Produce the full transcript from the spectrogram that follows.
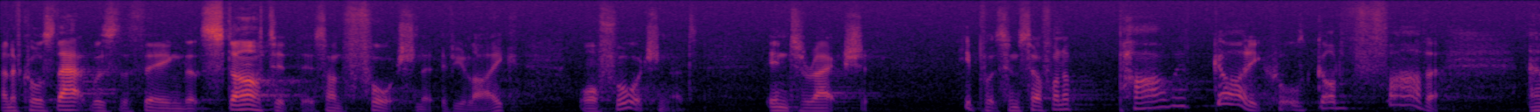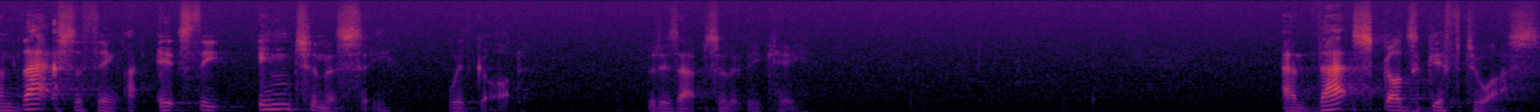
And of course, that was the thing that started this unfortunate, if you like, or fortunate interaction. He puts himself on a par with God. He calls God Father. And that's the thing. It's the intimacy with God that is absolutely key. And that's God's gift to us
